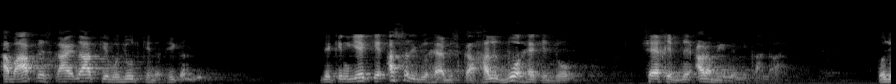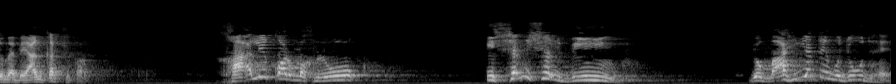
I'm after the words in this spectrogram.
اب آپ نے اس کائنات کے وجود کی نفی کر دی۔ لیکن یہ کہ اصل جو ہے، اب اس کا حل وہ ہے کہ جو شیخ ابن عربی نے نکالا ہے، وہ جو میں بیان کر چکا ہوں۔ خالق اور مخلوق اسینشل بینگ جو ماہیت وجود ہے،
